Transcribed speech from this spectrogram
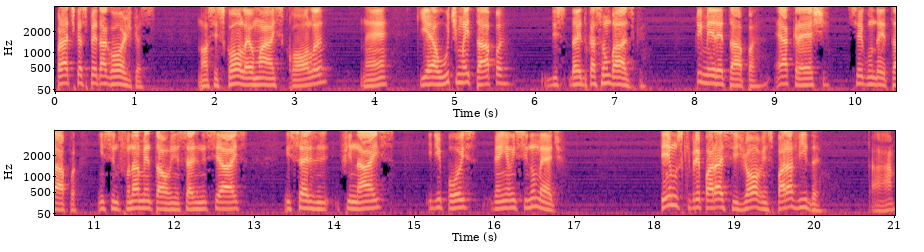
práticas pedagógicas. Nossa escola é uma escola, né, que é a última etapa de, da educação básica. Primeira etapa é a creche, segunda etapa, ensino fundamental em séries iniciais, em séries finais e depois vem o ensino médio. Temos que preparar esses jovens para a vida, tá?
